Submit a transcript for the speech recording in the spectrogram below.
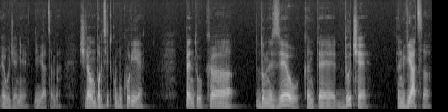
Eugenie din viața mea. Și le-am împărțit cu bucurie, pentru că Dumnezeu, când te duce în viață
